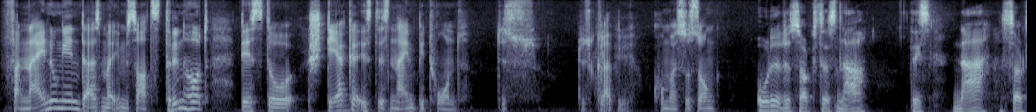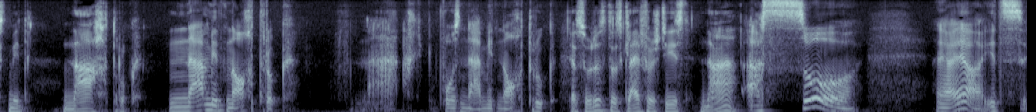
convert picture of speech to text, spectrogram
Verneinungen, dass man im Satz drin hat, desto stärker ist das Nein betont. Das, das glaube ich, kann man so sagen. Oder du sagst das Na. Das Na sagst mit Nachdruck. Na mit Nachdruck. Na, ach, was na mit Nachdruck? Ja, so dass du das gleich verstehst. Na. Ach so. Ja, ja, jetzt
